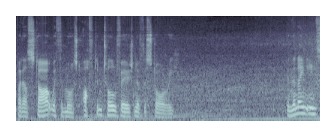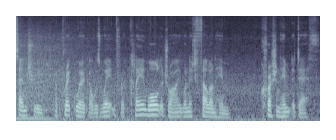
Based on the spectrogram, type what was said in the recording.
But I'll start with the most often told version of the story. In the 19th century, a brickworker was waiting for a clay wall to dry when it fell on him, crushing him to death.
